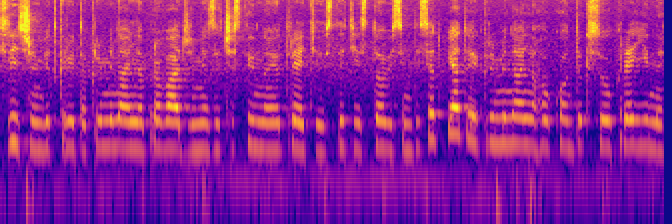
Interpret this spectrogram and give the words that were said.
Слідчим відкрито кримінальне провадження за частиною 3 статті 185 Кримінального кодексу України.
